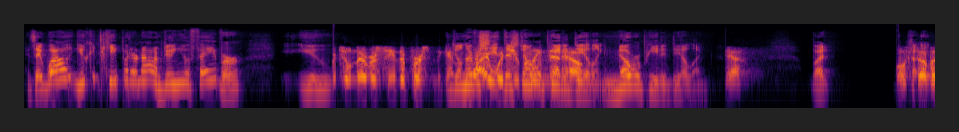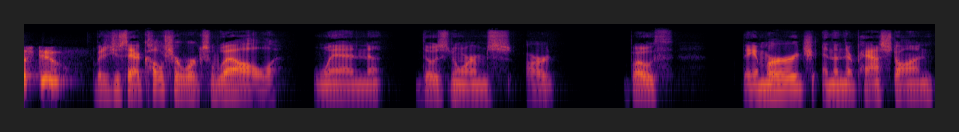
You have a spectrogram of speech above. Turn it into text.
and say, well, you can keep it or not. I'm doing you a favor. You But you'll never see the person again. you'll never Why see it. There's no repeated dealing. No repeated dealing. Yeah, But most of us do. but as you say, a culture works well when those norms are both they emerge and then they're passed on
